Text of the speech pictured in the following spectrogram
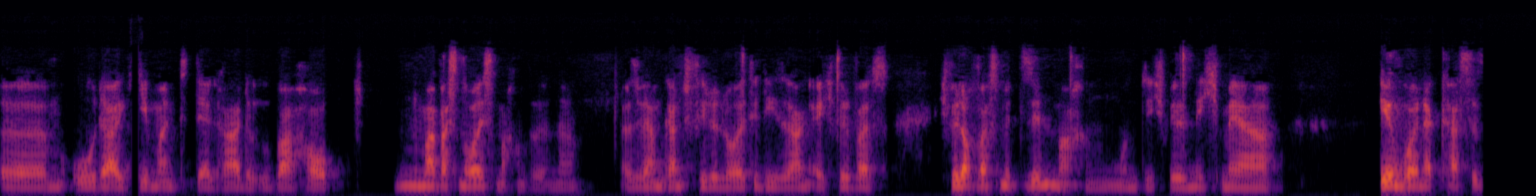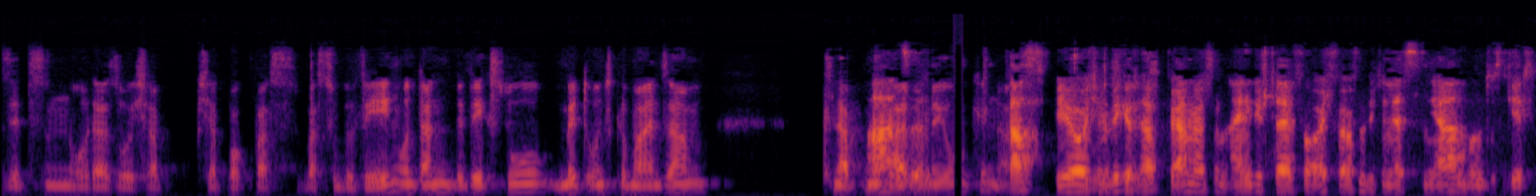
ähm, oder jemand, der gerade überhaupt mal was Neues machen will. Ne? Also wir haben ganz viele Leute, die sagen, ey, ich will was, ich will auch was mit Sinn machen und ich will nicht mehr irgendwo in der Kasse sitzen oder so. Ich habe ich hab Bock, was, was zu bewegen und dann bewegst du mit uns gemeinsam knapp eine Wahnsinn. halbe Million Kinder. Krass, wie ihr euch entwickelt habt. Wir haben ja schon einige Stellen für euch veröffentlicht in den letzten Jahren und es geht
